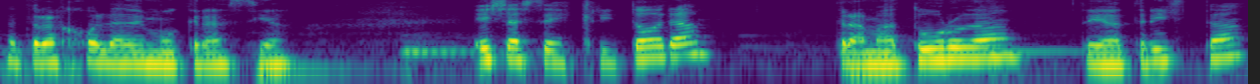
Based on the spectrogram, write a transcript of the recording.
Me trajo la democracia. Ella es escritora, dramaturga, teatrista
